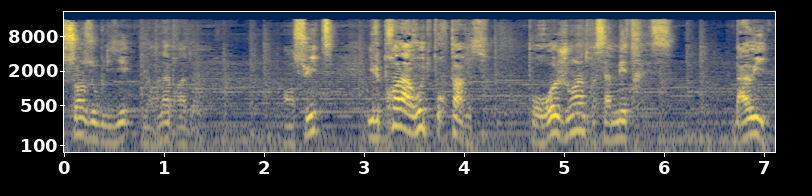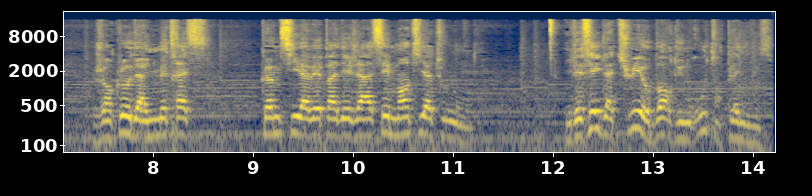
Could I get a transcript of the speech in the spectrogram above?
sans oublier leur labrador. Ensuite, il prend la route pour Paris, pour rejoindre sa maîtresse. Bah oui, Jean-Claude a une maîtresse, comme s'il n'avait pas déjà assez menti à tout le monde. Il essaye de la tuer au bord d'une route en pleine nuit,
